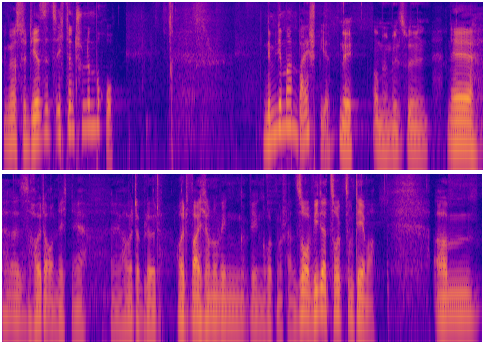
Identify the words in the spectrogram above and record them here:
Irgendwas für dir sitze ich dann schon im Büro. Nimm dir mal ein Beispiel. Nee, um Himmels Willen. Nee, das ist heute auch nicht. Nee, nee heute blöd. Heute war ich ja nur wegen, wegen Rückenschmerzen. So, wieder zurück zum Thema. Ähm,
